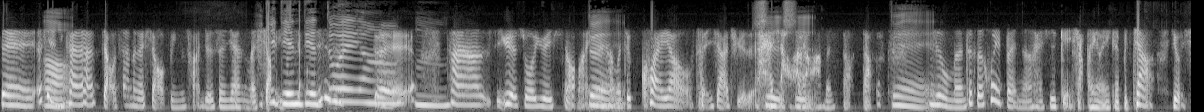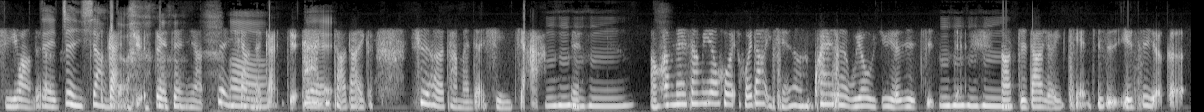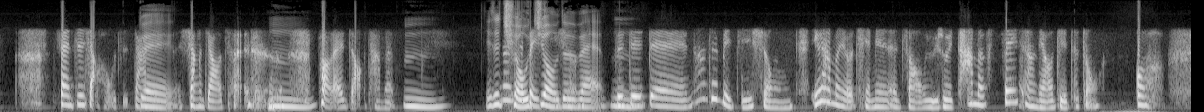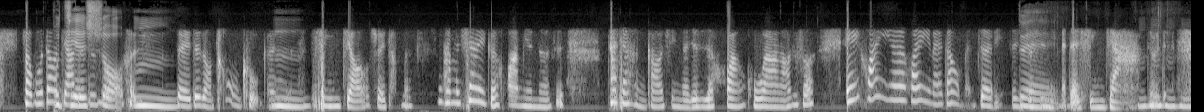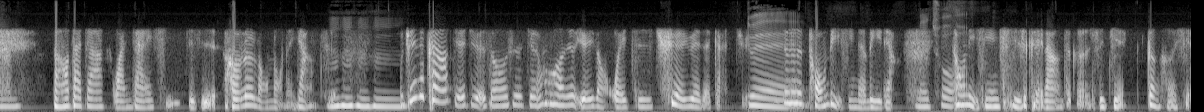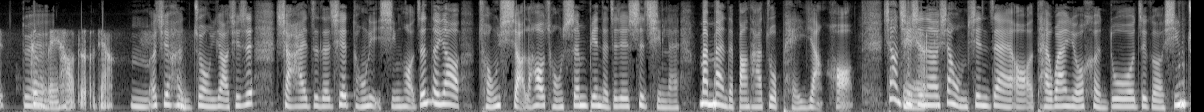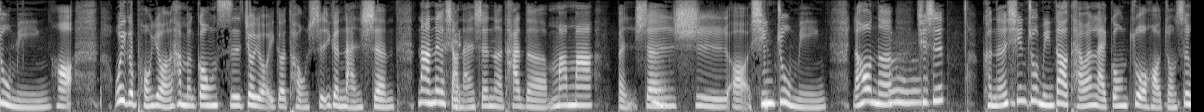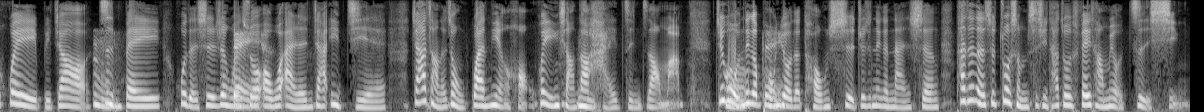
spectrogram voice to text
对，而且你看他脚上那个小冰船，就剩下那么小一点点，对呀，对，嗯，他越说越小嘛，因为他们就快要沉下去了，还好让他们找到了。对，就是我们这个绘本呢，还是给小朋友一个比较有希望的，对正向感觉，对正向正向的感觉，他还是找到一个适合他们的新家。嗯哼哼，然后他们在上面又回回到以前那种很快乐、无忧无虑的日子。嗯哼哼，然后直到有一天，就是也是有个。三只小猴子搭着香蕉船，跑来找他们。嗯，也是求救，对不对？对对对，那这北极熊，因为他们有前面的遭遇，所以他们非常了解这种哦找不到家的这种很对这种痛苦跟心焦，所以他们他们下一个画面呢是大家很高兴的，就是欢呼啊，然后就说：“哎，欢迎啊，欢迎来到我们这里，这里就是你们的新家，对不对？”然后大家玩在一起，就是和乐融融的样子。我觉得看到结局的时候，是觉得哇，就有一种为之雀跃的感觉。对，就是同理心的力量。没错，同理心其实是可以让这个世界更和谐、更美好的这样。嗯，而且很重要。其实小孩子的这些同理心哦，真的要从小，然后从身边的这些事情来慢慢的帮他做培养哈。像其实呢，像我们现在哦，台湾有很多这个新住民哈。我一个朋友，他们公司就有一个同事，一个男生。那那个小男生呢，他的妈妈本身是呃新住民，然后呢，其实。可能新住民到台湾来工作哈，总是会比较自卑，或者是认为说哦，我矮人家一截。家长的这种观念哈，会影响到孩子，你知道吗？结果我那个朋友的同事，就是那个男生，他真的是做什么事情，他都非常没有自信。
